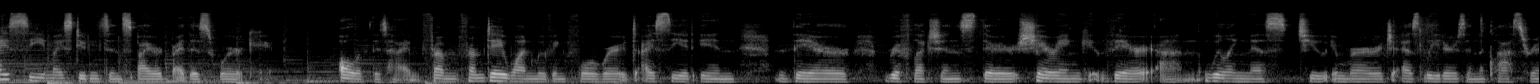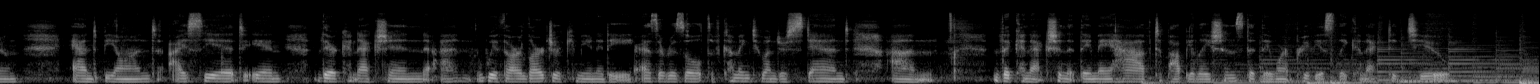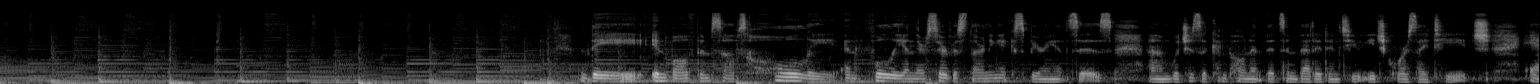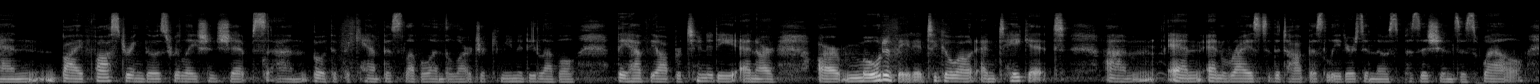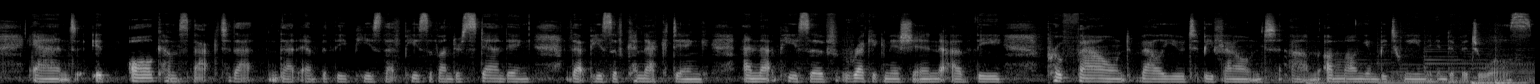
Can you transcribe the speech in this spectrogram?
I see my students inspired by this work all of the time. From from day one moving forward i see it in their reflections their sharing their um, willingness to emerge as leaders in the classroom and beyond. I see it in their connection um, with our larger community as a result of coming to understand um, the connection that they may have to populations that they weren't previously connected to. They involve themselves wholly and fully in their service learning experiences, um, which is a component that's embedded into each course I teach. And by fostering those relationships, um, both at the campus level and the larger community level, they have the opportunity and are, are motivated to go out and take it um, and, and rise to the top as leaders in those positions as well. And it all comes back to that, that empathy piece, that piece of understanding understanding, that piece of connecting, and that piece of recognition of the profound value to be found um, among and between individuals.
